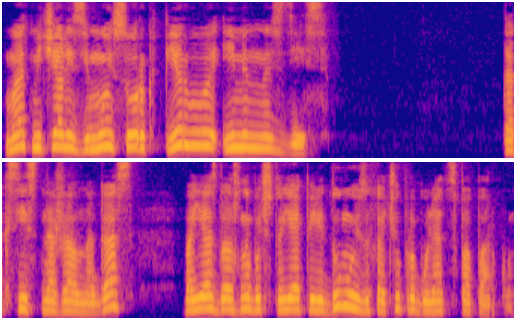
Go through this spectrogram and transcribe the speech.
мы отмечали зимой сорок первого именно здесь. Таксист нажал на газ, боясь, должно быть, что я передумаю и захочу прогуляться по парку.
